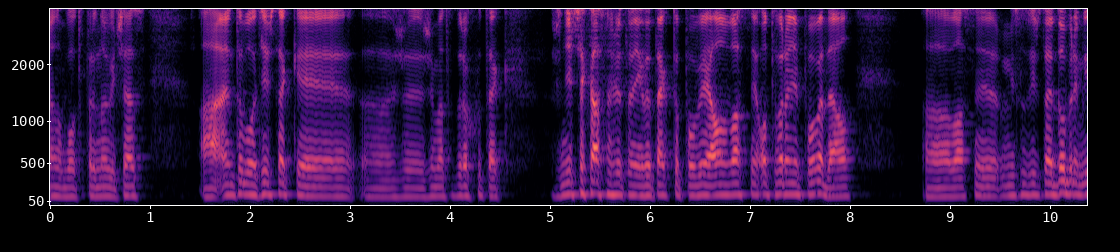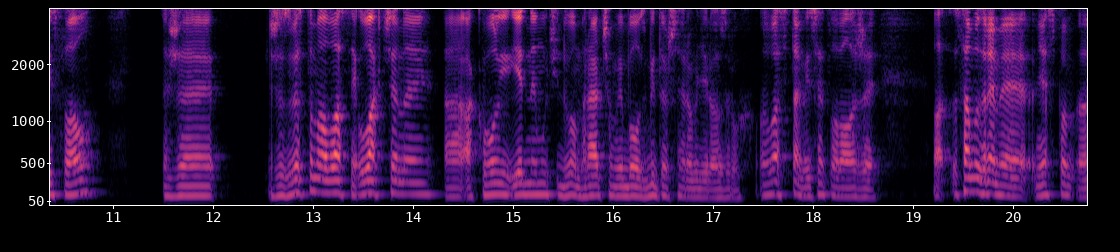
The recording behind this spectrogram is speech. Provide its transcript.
Áno, bolo to pre nový čas. A to bolo tiež také, eh, že, že ma to trochu tak... Že nečakal som, že to niekto takto povie, ale on vlastne otvorene povedal, eh, vlastne, myslím si, že to aj dobre myslel, že, že zväz to mal vlastne uľahčené a, a kvôli jednému či dvom hráčom by bolo zbytočné robiť rozruch. On vlastne tam vysvetloval, že Samozrejme, nespom- e,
